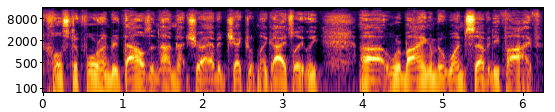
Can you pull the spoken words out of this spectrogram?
close to 400,000. I'm not sure. I haven't checked with my guys lately. Uh, we're buying them at 175.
